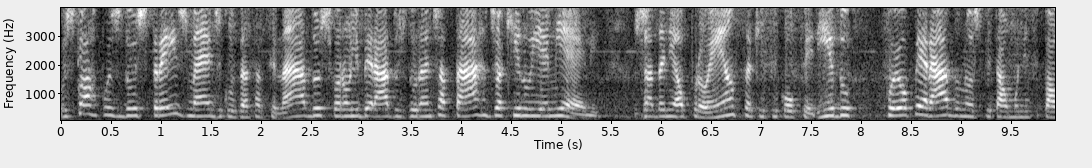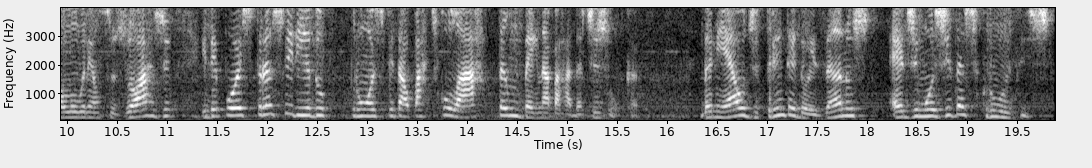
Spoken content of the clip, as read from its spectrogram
Os corpos dos três médicos assassinados foram liberados durante a tarde aqui no IML. Já Daniel Proença, que ficou ferido, foi operado no Hospital Municipal Lourenço Jorge e depois transferido para um hospital particular também na Barra da Tijuca. Daniel, de 32 anos, é de Mogi das Cruzes,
